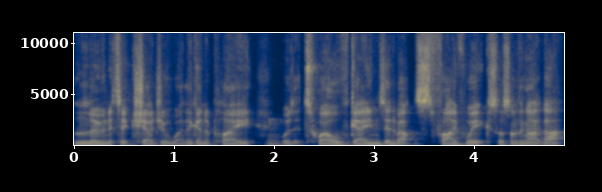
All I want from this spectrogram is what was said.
lunatic schedule where they're going to play, mm. was it 12 games in about five weeks or something like that?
